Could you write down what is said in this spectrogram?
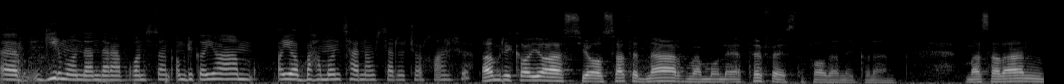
اه، گیر ماندن در افغانستان آمریکایی ها هم آیا به همان سرنوشت سر دچار خواهند شد؟ امریکایی ها از سیاست نرم و منعطف استفاده می کنند مثلا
